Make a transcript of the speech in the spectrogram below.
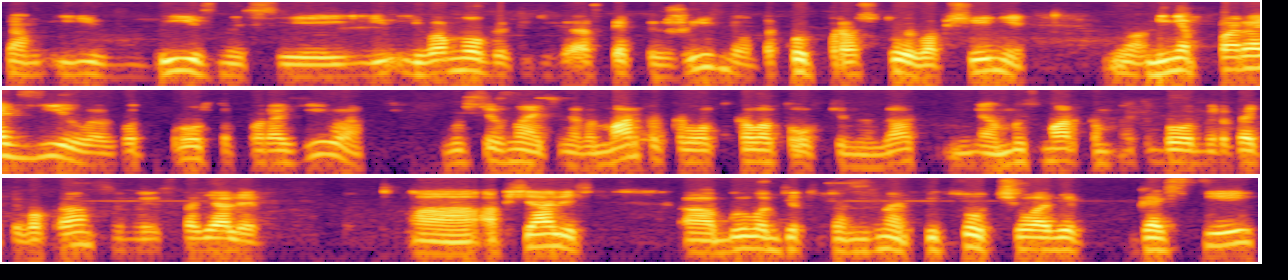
там, и в бизнесе, и, и во многих таких аспектах жизни, он такой простой в общении. Меня поразило, вот просто поразило, вы все знаете, наверное, Марка Колотовкина, да, мы с Марком, это было мероприятие во Франции, мы стояли, а, общались, а, было где-то, там, не знаю, 500 человек гостей,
